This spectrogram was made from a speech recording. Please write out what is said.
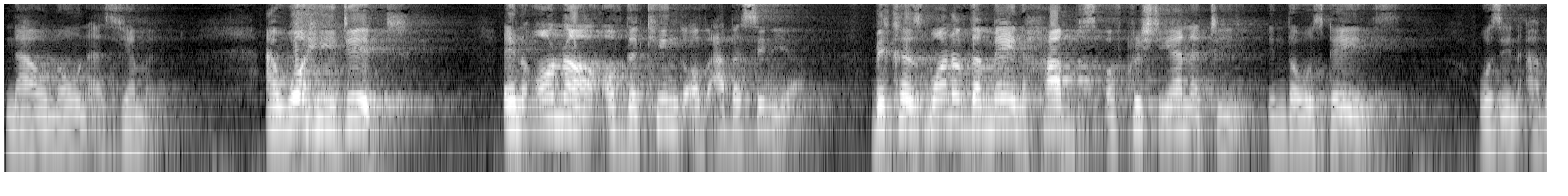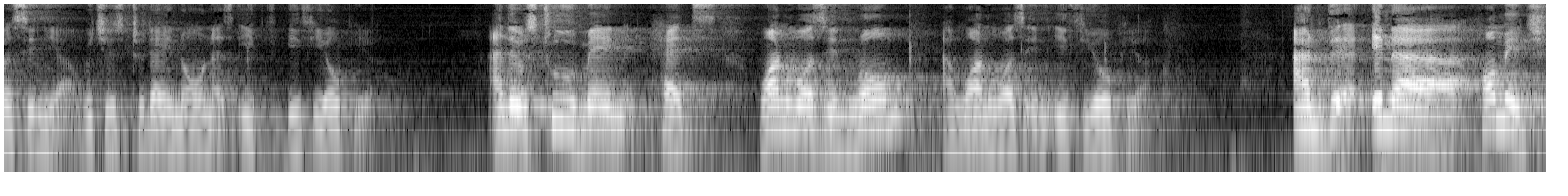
now known as Yemen. And what he did in honor of the king of Abyssinia, because one of the main hubs of Christianity in those days was in Abyssinia, which is today known as Ethiopia. And there was two main heads. One was in Rome and one was in Ethiopia. And in a homage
